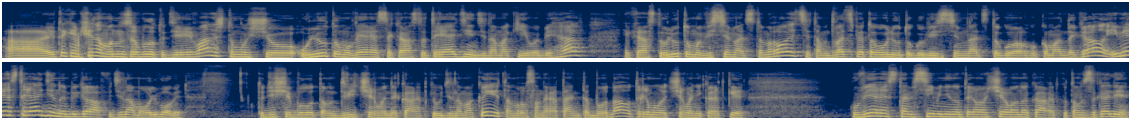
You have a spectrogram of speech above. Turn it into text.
А, і таким чином вони зробили тоді реванш, тому що у лютому Верес якраз то 3-1 Динамо Київ обіграв. Якраз то у лютому 18 році, там 25 лютого 18 року команда грала, і Верес 3-1 обіграв Динамо у Львові. Тоді ще було там дві червоні картки у Динамо Київ, там Руслан Ратань та Бурда отримали червоні картки. У Верес там Сімінін отримав червону картку, там взагалі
